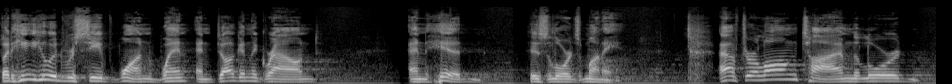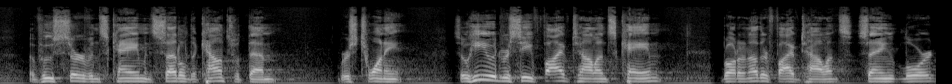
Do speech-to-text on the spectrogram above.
But he who had received one went and dug in the ground and hid his Lord's money. After a long time, the Lord of whose servants came and settled accounts with them. Verse 20. So he who had received five talents came, brought another five talents, saying, Lord,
